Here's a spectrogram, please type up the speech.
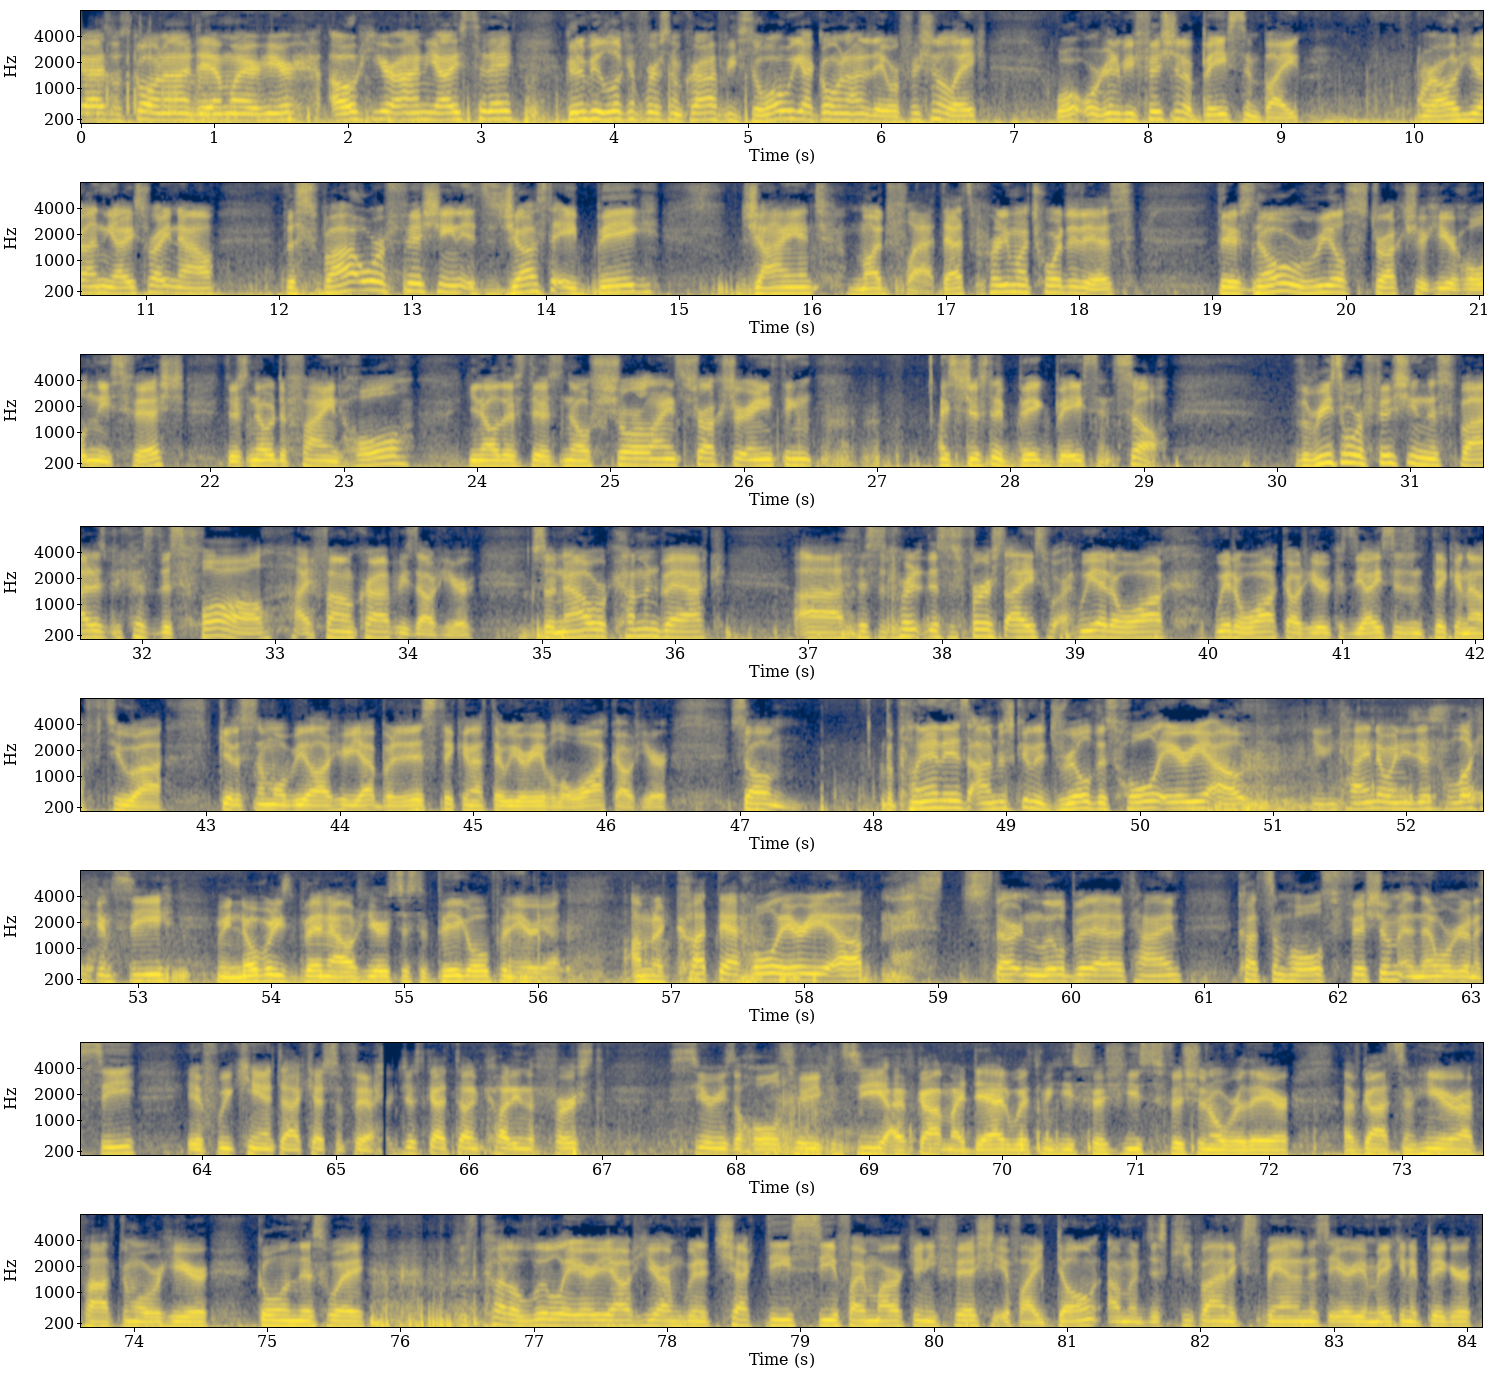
guys, what's going on? Dan Meyer here, out here on the ice today. Gonna be looking for some crappie. So what we got going on today, we're fishing a lake. Well, we're gonna be fishing a basin bite. We're out here on the ice right now. The spot we're fishing, it's just a big, giant mud flat. That's pretty much what it is. There's no real structure here holding these fish. There's no defined hole. You know, there's there's no shoreline structure, anything. It's just a big basin. So the reason we're fishing this spot is because this fall I found crappies out here. So now we're coming back. Uh, this is pretty, this is first ice. We had to walk we had to walk out here because the ice isn't thick enough to uh, get a snowmobile out here yet, but it is thick enough that we were able to walk out here. So the plan is I'm just gonna drill this whole area out. You can kind of, when you just look, you can see, I mean, nobody's been out here. It's just a big open area. I'm gonna cut that whole area up, starting a little bit at a time, cut some holes, fish them, and then we're gonna see if we can't uh, catch some fish. I just got done cutting the first series of holes here. You can see I've got my dad with me. He's fish. He's fishing over there. I've got some here. I popped them over here, going this way. Just cut a little area out here. I'm gonna check these, see if I mark any fish. If I don't, I'm gonna just keep on expanding this area, making it bigger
